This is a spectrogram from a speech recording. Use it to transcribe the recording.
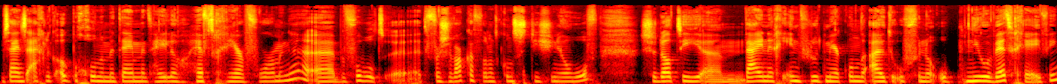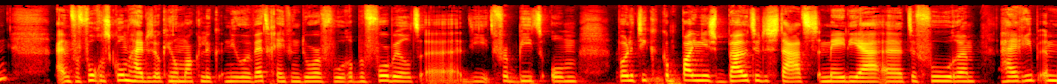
zijn ze eigenlijk ook begonnen meteen met hele heftige hervormingen. Uh, bijvoorbeeld uh, het verzwakken van het constitutioneel hof, zodat die um, weinig invloed meer konden uitoefenen op nieuwe wetgeving. En vervolgens kon hij dus ook heel makkelijk nieuwe wetgeving doorvoeren. Bijvoorbeeld die het verbiedt om politieke campagnes buiten de staatsmedia te voeren. Hij riep een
